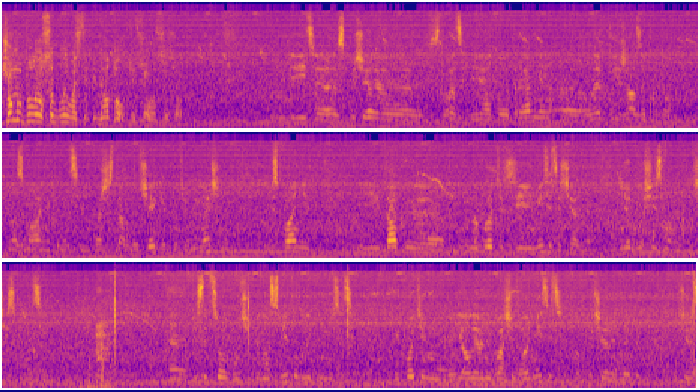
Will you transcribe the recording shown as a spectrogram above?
В чому були особливості підготовки цього сезону? Ну, Дивіться, з 29 травня е, Олег виїжджав за кордон на змагання комерційні. Перший старт був в Чехії, потім в Німеччині, в Іспанії. Так е, на протязі місяця червня у нього було 6 змагань, 6 комерційних. Е, Після цього був чемпіонат світу в липні місяці. І потім е, я Олега не бачив два місяці, тобто червень, липень. Через,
